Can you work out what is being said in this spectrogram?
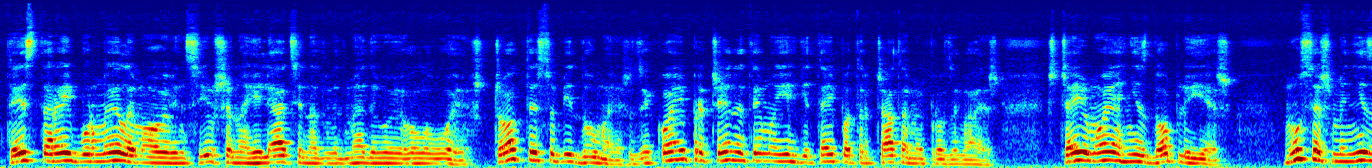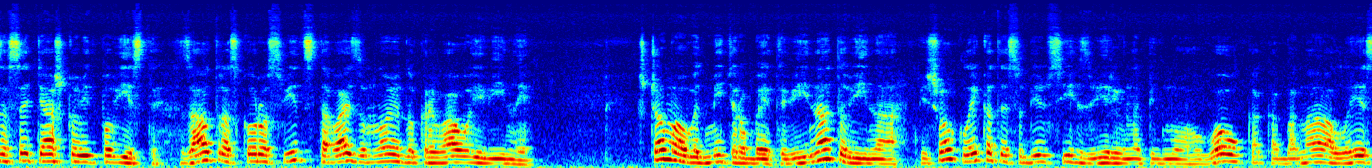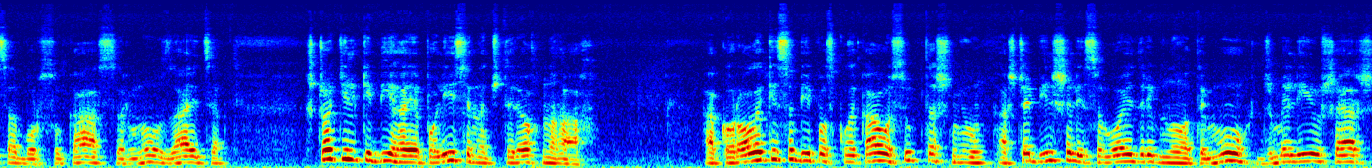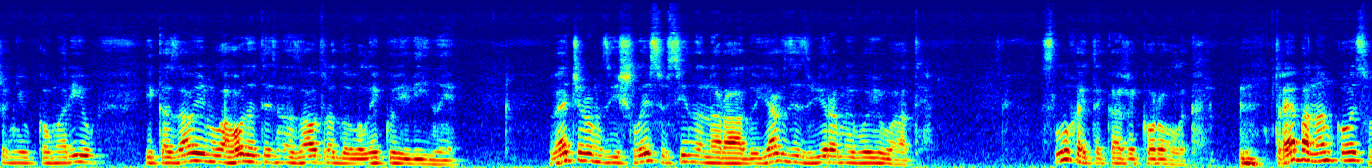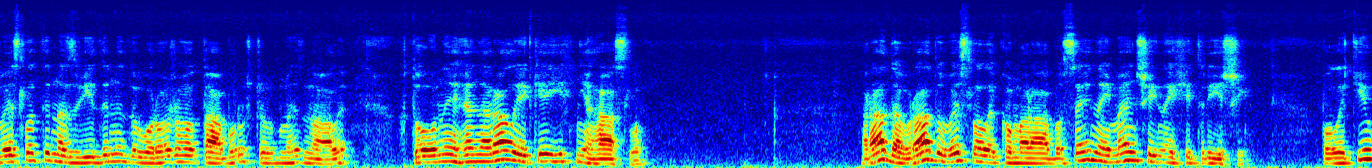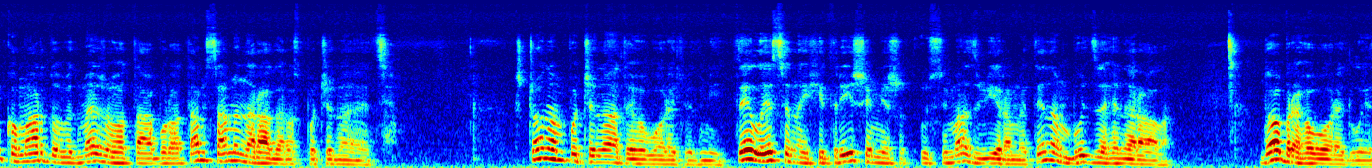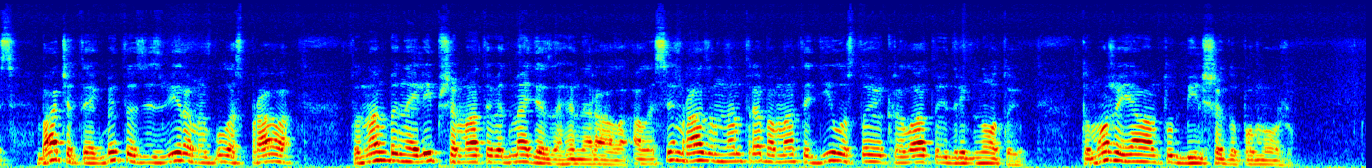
Ти, старий бурмиле, мовив він, сівши на гіляці над ведмедевою головою. Що ти собі думаєш? З якої причини ти моїх дітей потерчатами прозиваєш? Ще й моє гніздо плюєш. Мусиш мені за все тяжко відповісти. Завтра скоро світ ставай зо мною до кривавої війни. Що мав ведмідь робити? Війна то війна. Пішов кликати собі всіх звірів на підмогу вовка, кабана, лиса, борсука, серну, зайця. Що тільки бігає по лісі на чотирьох ногах. А королики собі поскликав усю пташню, а ще більше лісової дрібноти, мух, джмелів, шершенів, комарів і казав їм лагодитись на завтра до Великої війни. Вечором зійшлись усі на нараду, як зі звірами воювати. Слухайте, каже королик, треба нам когось вислати на звідини до ворожого табору, щоб ми знали, хто вони генерали, яке їхнє гасло. Рада в раду вислали комара, бо сей найменший і найхитріший. Полетів комар до ведмежого табору, а там саме нарада розпочинається. Що нам починати, говорить ведмідь. Ти, лисе, найхитріший між усіма звірами, ти нам будь за генерала. Добре, говорить лис. Бачите, якби то зі звірами була справа, то нам би найліпше мати ведмедя за генерала, але цим разом нам треба мати діло з тою крилатою дрібнотою. То може я вам тут більше допоможу.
